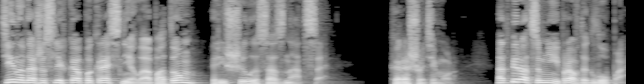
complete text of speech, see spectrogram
Тина даже слегка покраснела, а потом решила сознаться. «Хорошо, Тимур. Отпираться мне и правда глупо.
